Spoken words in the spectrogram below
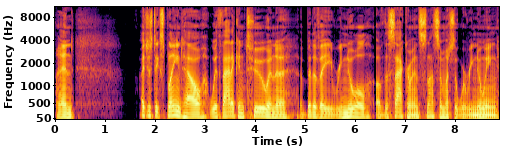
And I just explained how, with Vatican II and a, a, bit of a renewal of the sacraments, not so much that we're renewing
